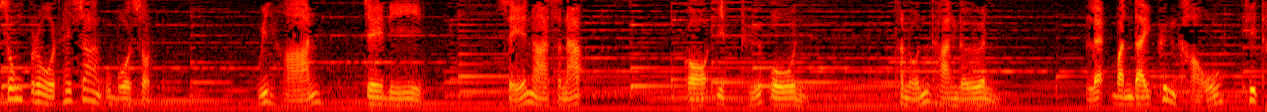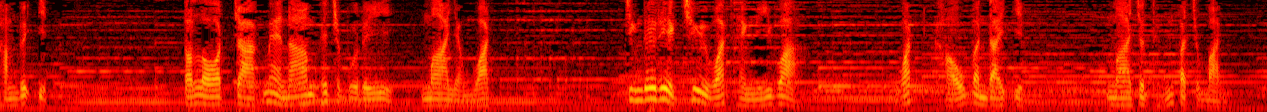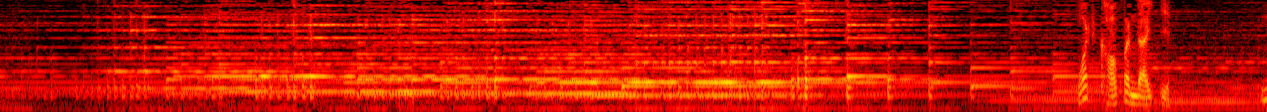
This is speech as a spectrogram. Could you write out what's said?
ทรงโปรดให้สร้างอุโบสถ วิหาร เจดีย์เสนาสนะ ก่ออิฐถือปูน ถนนทางเดิน และบันไดขึ้นเขาที่ทำด้วยอิฐ ตลอดจากแม่น้ำเพชรบุรีมาอย่างวัด จึงได้เรียกชื่อวัดแห่งนี้ว่า วัดเขาบันไดอิฐ มาจนถึงปัจจุบันวัดเขาบันไดอิฐ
